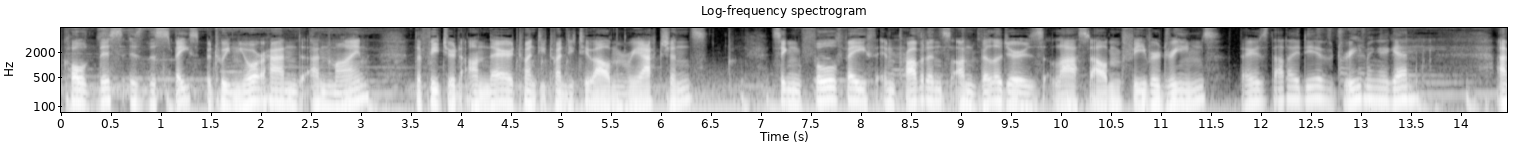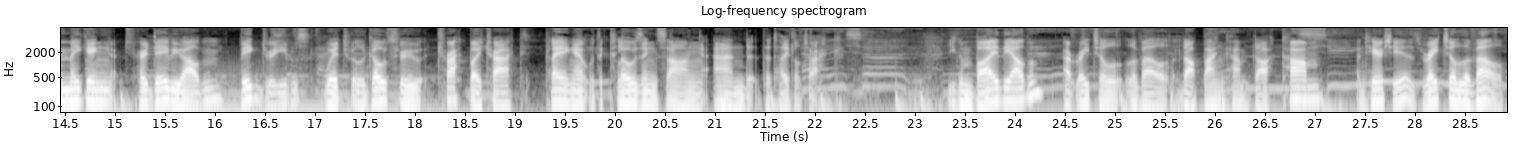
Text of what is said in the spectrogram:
called This Is the Space Between Your Hand and Mine, that featured on their 2022 album Reactions, singing Full Faith in Providence on Villagers' last album Fever Dreams. There's that idea of dreaming again. And making her debut album, Big Dreams, which we'll go through track by track playing out with the closing song and the title track. You can buy the album at rachaellavelle.bandcamp.com, and here she is, Rachael Lavelle,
